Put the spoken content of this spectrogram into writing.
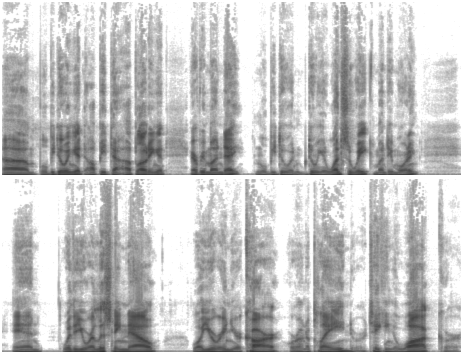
Um, we'll be doing it. I'll be d- uploading it every Monday. We'll be doing doing it once a week, Monday morning. And whether you are listening now while you're in your car or on a plane or taking a walk or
